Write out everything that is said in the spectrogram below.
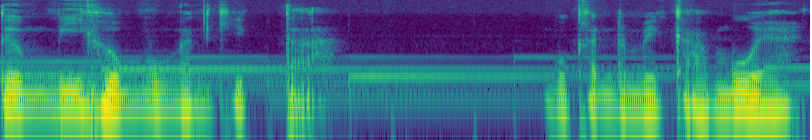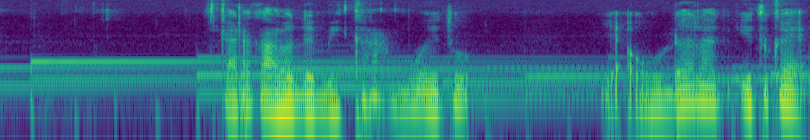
demi hubungan kita bukan demi kamu ya. Karena kalau demi kamu itu ya udahlah itu kayak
